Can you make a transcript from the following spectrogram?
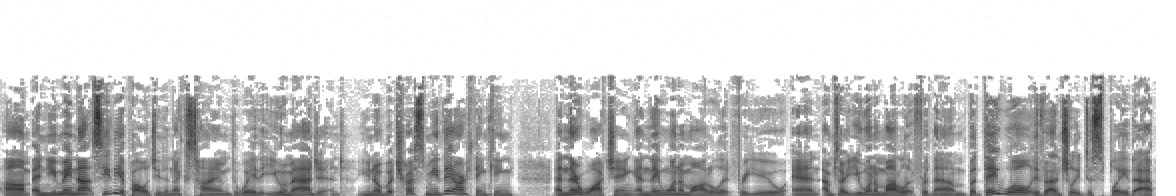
Um, and you may not see the apology the next time the way that you imagined, you know, but trust me, they are thinking and they're watching and they want to model it for you. And I'm sorry, you want to model it for them, but they will eventually display that.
